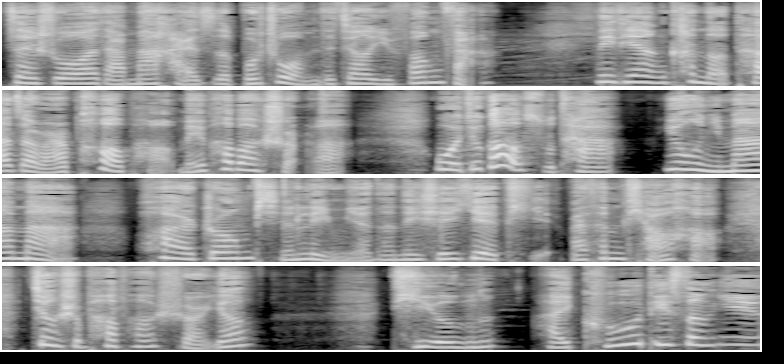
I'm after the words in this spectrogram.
再说打骂孩子不是我们的教育方法。那天看到他在玩泡泡，没泡泡水了，我就告诉他，用你妈妈化妆品里面的那些液体把它们调好，就是泡泡水哟。听。还哭的声音。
